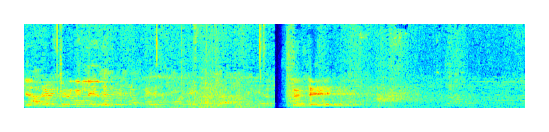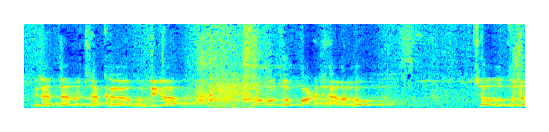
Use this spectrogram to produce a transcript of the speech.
టెన్ పర్సెంట్కి లేదు ఎందుకంటే మీరందరూ చక్కగా బుద్ధిగా ప్రభుత్వ పాఠశాలలో చదువుతున్న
